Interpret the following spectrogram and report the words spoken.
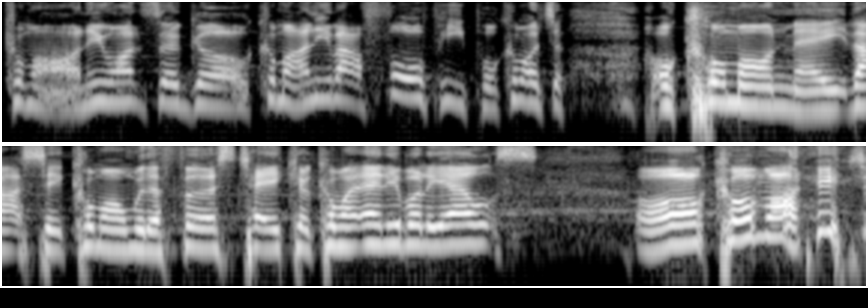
Come on, who wants to go? Come on, I need about four people. Come on. Oh, come on, mate. That's it. Come on with a first taker. Come on, anybody else? Oh, come on. He's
